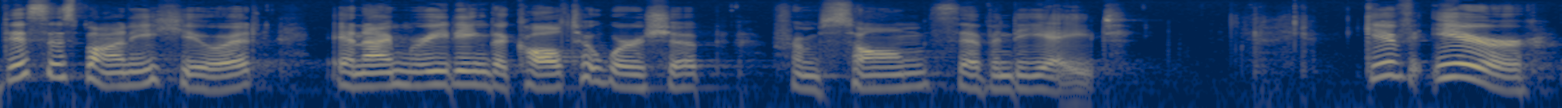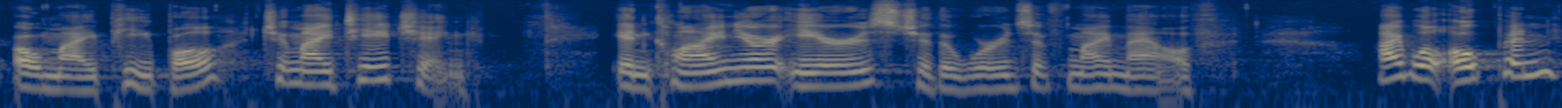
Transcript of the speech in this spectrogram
This is Bonnie Hewitt, and I'm reading the call to worship from Psalm 78. Give ear, O my people, to my teaching. Incline your ears to the words of my mouth. I will open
